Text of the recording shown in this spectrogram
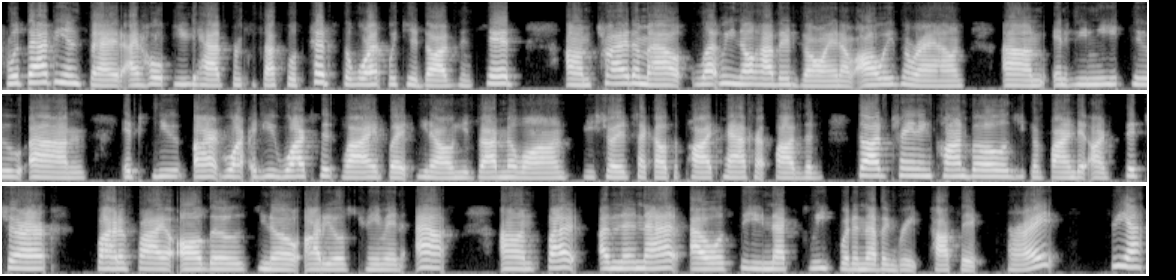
with that being said, I hope you had some successful tips to work with your dogs and kids. Um, try them out. Let me know how they're going. I'm always around. Um, and if you need to, um, if you aren't if you watch this live, but you know you're driving along, be sure to check out the podcast at Positive Dog Training Convos. You can find it on Stitcher, Spotify, all those, you know, audio streaming apps. Um, but other than that, I will see you next week with another great topic. All right. See ya.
